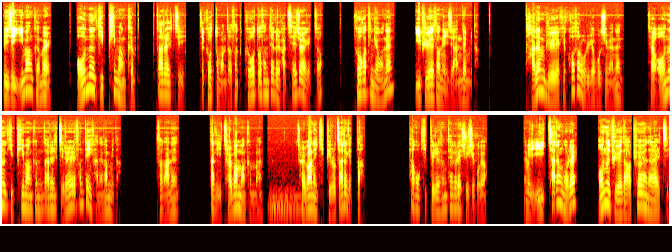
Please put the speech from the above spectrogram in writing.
근데 이제 이만큼을 어느 깊이만큼 자를지 이제 그것도 먼저 선, 그것도 선택을 같이 해줘야겠죠. 그거 같은 경우는 이 뷰에서는 이제 안 됩니다. 다른 뷰에 이렇게 커서를 올려보시면은 제가 어느 깊이만큼 자를지를 선택이 가능합니다. 그래서 나는 딱 이 절반만큼만 절반의 깊이로 자르겠다 하고 깊이를 선택을 해주시고요. 그다음에 이 자른 거를 어느 뷰에다가 표현을 할지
